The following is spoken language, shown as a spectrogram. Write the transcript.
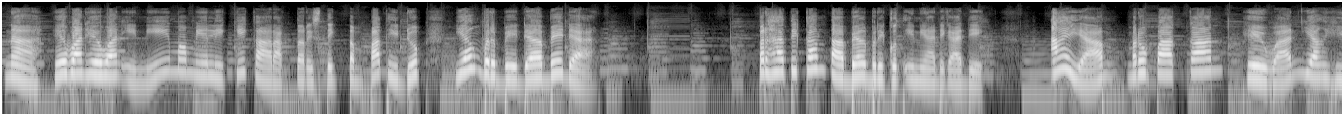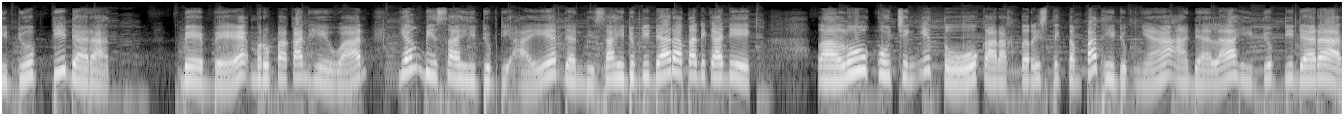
Nah, hewan-hewan ini memiliki karakteristik tempat hidup yang berbeda-beda. Perhatikan tabel berikut ini adik-adik. Ayam merupakan hewan yang hidup di darat. Bebek merupakan hewan yang bisa hidup di air dan bisa hidup di darat adik-adik. Lalu kucing itu karakteristik tempat hidupnya adalah hidup di darat.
